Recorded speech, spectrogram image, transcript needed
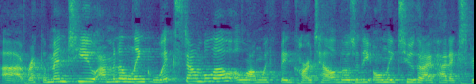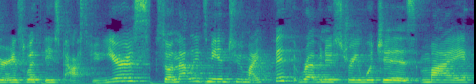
uh, recommend to you. I'm gonna link Wix down below along with Big Cartel. Those are the only two that I've had experience with these past few years. So and that leads me into my fifth revenue stream, which is my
